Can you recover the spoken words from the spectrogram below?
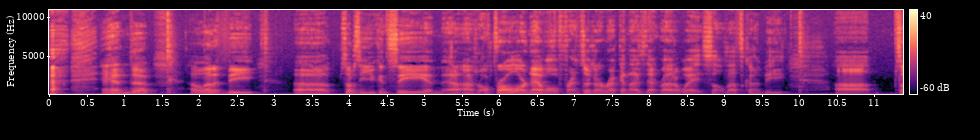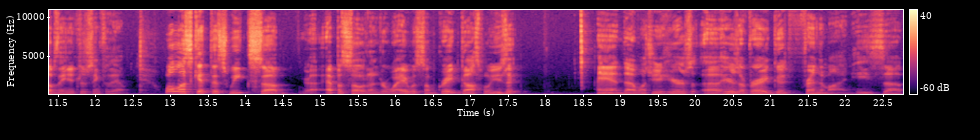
and let it be uh, something you can see, and uh, for all our Navajo friends, they're going to recognize that right away. So that's going to be uh, something interesting for them. Well, let's get this week's uh, episode underway with some great gospel music. And I want you to here's uh, here's a very good friend of mine. He's uh,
